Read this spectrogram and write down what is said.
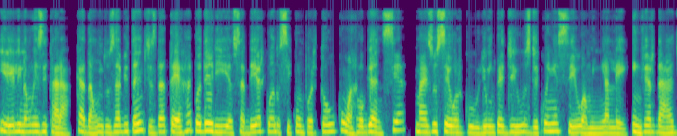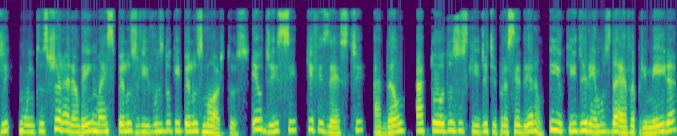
e ele não hesitará. Cada um dos habitantes habitantes da terra poderia saber quando se comportou com arrogância, mas o seu orgulho impediu-os de conhecer a minha lei. Em verdade, muitos chorarão bem mais pelos vivos do que pelos mortos. Eu disse, que fizeste, Adão, a todos os que de ti procederam. E o que diremos da Eva primeira,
